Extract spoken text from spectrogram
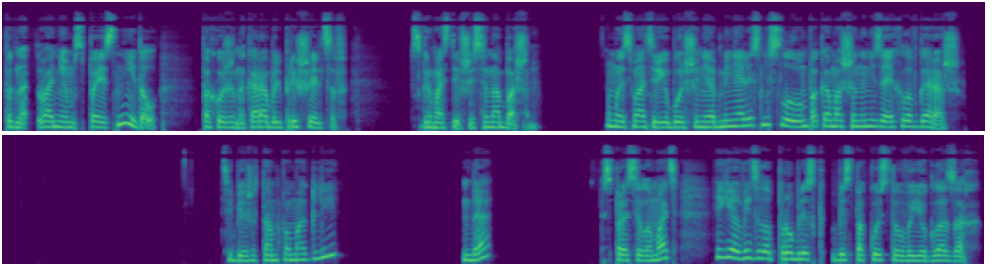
под названием Space Needle, похожей на корабль пришельцев, сгромоздившийся на башню. Мы с матерью больше не обменялись ни словом, пока машина не заехала в гараж. «Тебе же там помогли?» «Да?» — спросила мать, и я увидела проблеск беспокойства в ее глазах.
